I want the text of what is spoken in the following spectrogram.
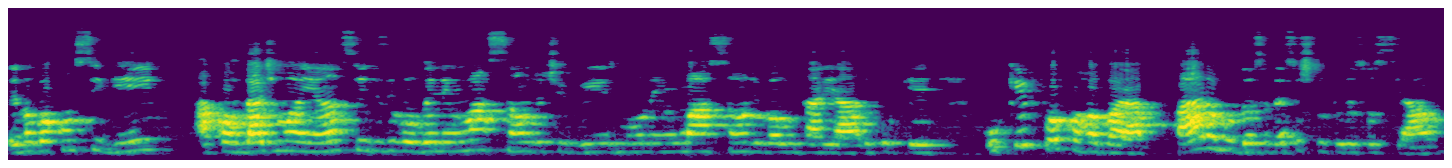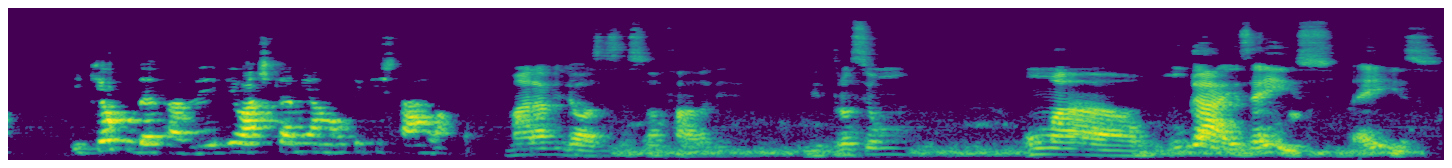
Eu não vou conseguir acordar de manhã sem desenvolver nenhuma ação de ativismo, nenhuma ação de voluntariado, porque o que for corroborar para a mudança dessa estrutura social e que eu puder fazer, eu acho que a minha mão tem que estar lá. Maravilhosa essa sua fala, Lívia. Me trouxe um, uma, um gás, é isso, é isso.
